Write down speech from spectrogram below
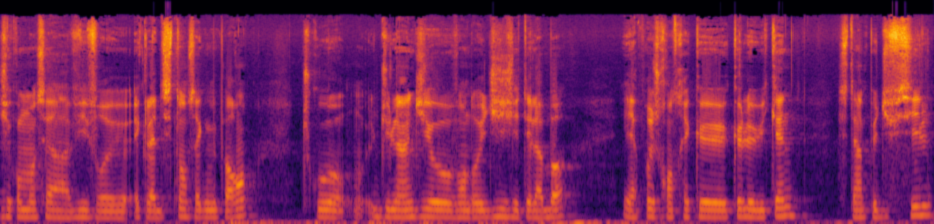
J'ai commencé à vivre euh, avec la distance avec mes parents. Du coup, du lundi au vendredi, j'étais là-bas. Et après, je rentrais que, que le week-end. C'était un peu difficile.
